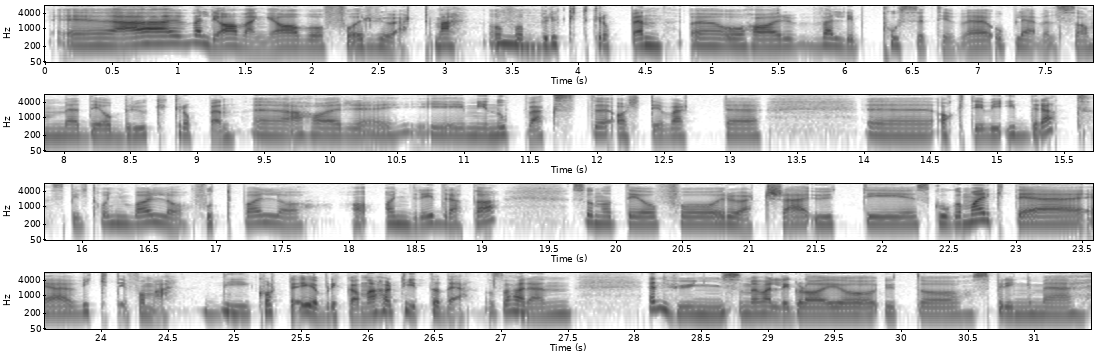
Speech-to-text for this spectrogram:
Eh, jeg er veldig avhengig av å få rørt meg og få brukt kroppen. eh, Og har veldig positive opplevelser med det å bruke kroppen. Eh, Jeg har i min oppvekst alltid vært aktiv i idrett. Spilt håndball og fotball og andre idretter. Sånn at det å få rørt seg ut i skog og mark, det er viktig for meg. De korte øyeblikkene jeg har tid til det. Og så har jeg en en hund som er veldig glad i å ut og springe med,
